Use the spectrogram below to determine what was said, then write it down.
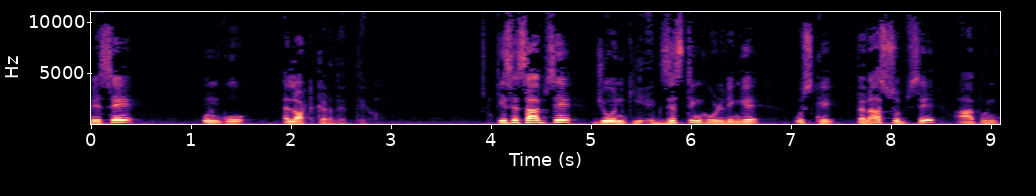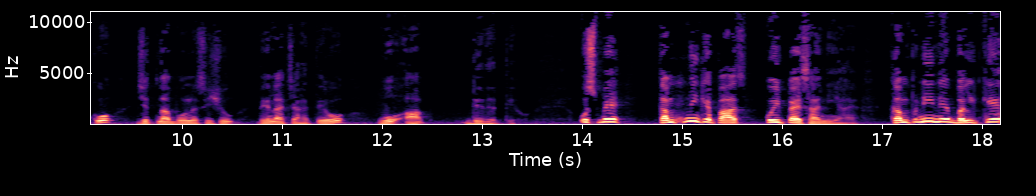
میں سے ان کو الاٹ کر دیتے ہو کس حساب سے جو ان کی ایگزٹنگ ہولڈنگ ہے اس کے تناسب سے آپ ان کو جتنا بونس ایشو دینا چاہتے ہو وہ آپ دے دیتے ہو اس میں کمپنی کے پاس کوئی پیسہ نہیں آیا کمپنی نے بلکہ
